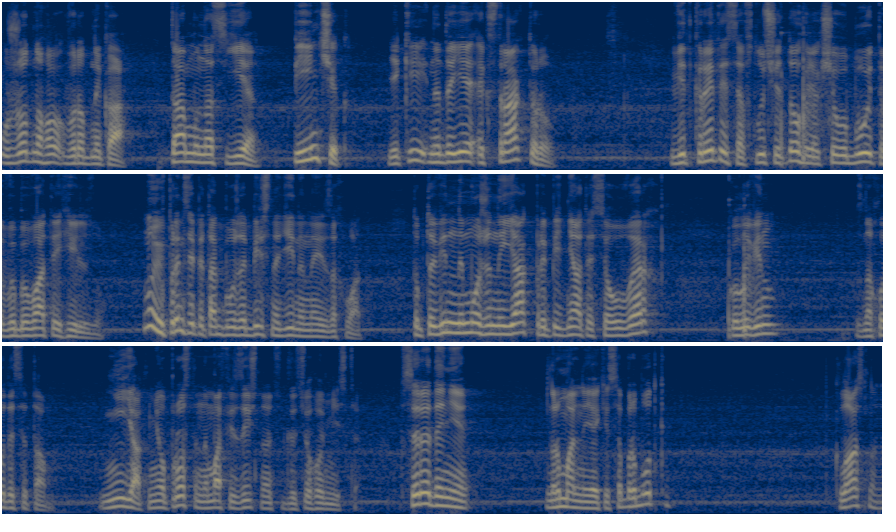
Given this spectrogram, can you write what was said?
у жодного виробника. Там у нас є пінчик, який не дає екстрактору відкритися в случаї того, якщо ви будете вибивати гільзу. Ну і в принципі так буде більш надійний неї захват. Тобто він не може ніяк припіднятися уверх, коли він знаходиться там. Ніяк. В нього просто нема фізичного для цього місця. Всередині нормальна якість обробки. Класно.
